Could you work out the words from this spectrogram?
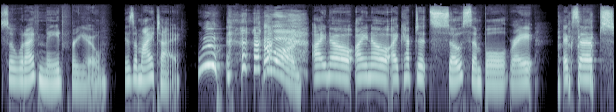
So what I've made for you is a Mai Tai. Woo! Come on. I know, I know. I kept it so simple, right? Except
